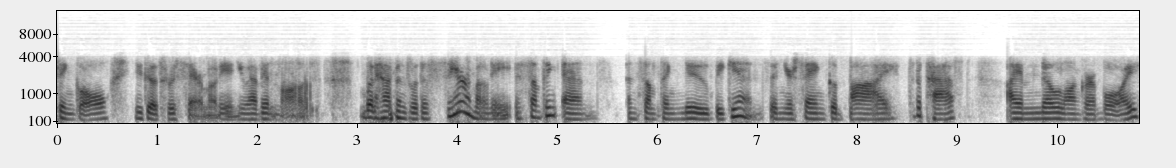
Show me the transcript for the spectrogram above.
single, you go through a ceremony and you have in laws. What happens with a ceremony is something ends and something new begins, and you're saying goodbye to the past. I am no longer a boy.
